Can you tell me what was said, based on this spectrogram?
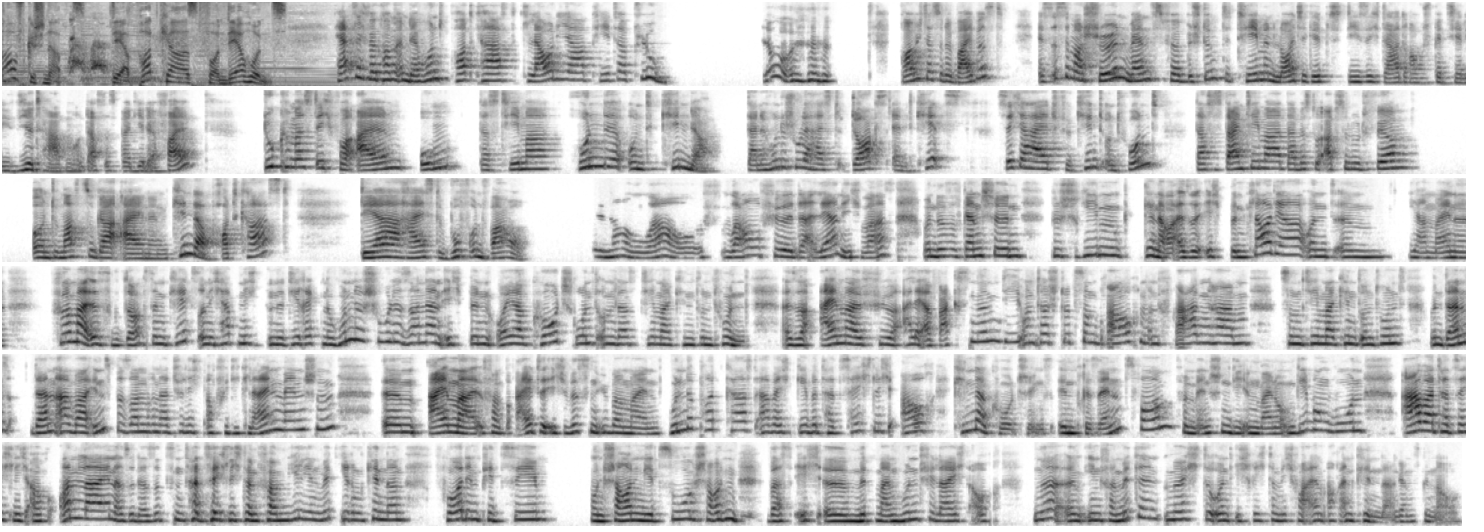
Aufgeschnappt, der Podcast von der Hund. Herzlich willkommen im Der Hund Podcast Claudia Peter Plum. Hallo. Freue mich, dass du dabei bist. Es ist immer schön, wenn es für bestimmte Themen Leute gibt, die sich darauf spezialisiert haben. Und das ist bei dir der Fall. Du kümmerst dich vor allem um das Thema Hunde und Kinder. Deine Hundeschule heißt Dogs and Kids. Sicherheit für Kind und Hund. Das ist dein Thema, da bist du absolut firm. Und du machst sogar einen Kinderpodcast, der heißt Wuff und Wow. Genau, wow. Wow, für da lerne ich was. Und das ist ganz schön beschrieben. Genau, also ich bin Claudia und ähm, ja, meine Firma ist Dogs and Kids und ich habe nicht eine, direkt eine Hundeschule, sondern ich bin euer Coach rund um das Thema Kind und Hund. Also einmal für alle Erwachsenen, die Unterstützung brauchen und Fragen haben zum Thema Kind und Hund und dann, dann aber insbesondere natürlich auch für die kleinen Menschen, ähm, einmal verbreite ich Wissen über meinen Hunde-Podcast, aber ich gebe tatsächlich auch Kindercoachings in Präsenzform für Menschen, die in meiner Umgebung wohnen, aber tatsächlich auch online. Also da sitzen tatsächlich dann Familien mit ihren Kindern vor dem PC und schauen mir zu, schauen, was ich äh, mit meinem Hund vielleicht auch ne, äh, ihnen vermitteln möchte. Und ich richte mich vor allem auch an Kinder, ganz genau.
